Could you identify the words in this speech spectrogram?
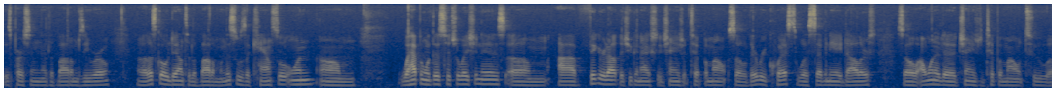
this person at the bottom zero. Uh, let's go down to the bottom one. This was a canceled one. Um, what happened with this situation is um, I figured out that you can actually change the tip amount. So their request was $78. So I wanted to change the tip amount to uh,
